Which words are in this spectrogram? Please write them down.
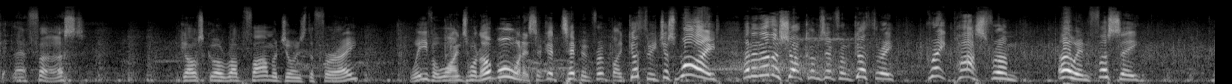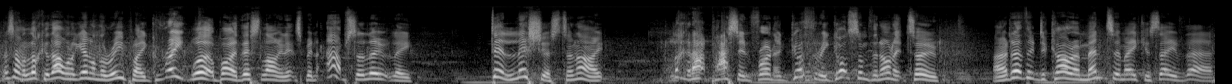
get there first. Goal scorer Rob Farmer joins the foray. Weaver winds one up. Oh, and it's a good tip in front by Guthrie, just wide. And another shot comes in from Guthrie. Great pass from Owen Fussey. Let's have a look at that one again on the replay. Great work by this line. It's been absolutely delicious tonight. Look at that pass in front, and Guthrie got something on it too. And I don't think DeCaro meant to make a save there.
